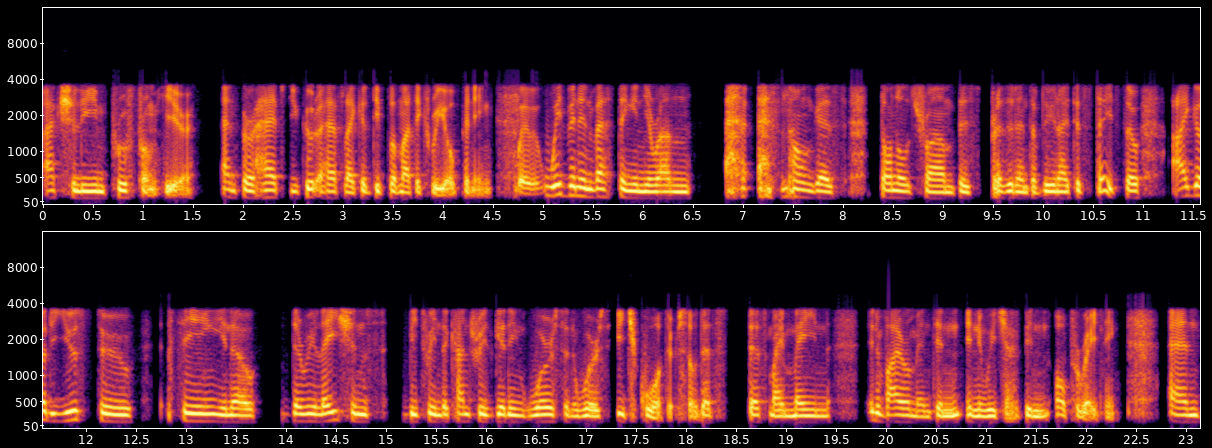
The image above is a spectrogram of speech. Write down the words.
actually improve from here. And perhaps you could have like a diplomatic reopening. We've been investing in Iran as long as Donald Trump is president of the United States. So I got used to seeing, you know, the relations between the countries getting worse and worse each quarter. So that's that's my main environment in, in which I've been operating. And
